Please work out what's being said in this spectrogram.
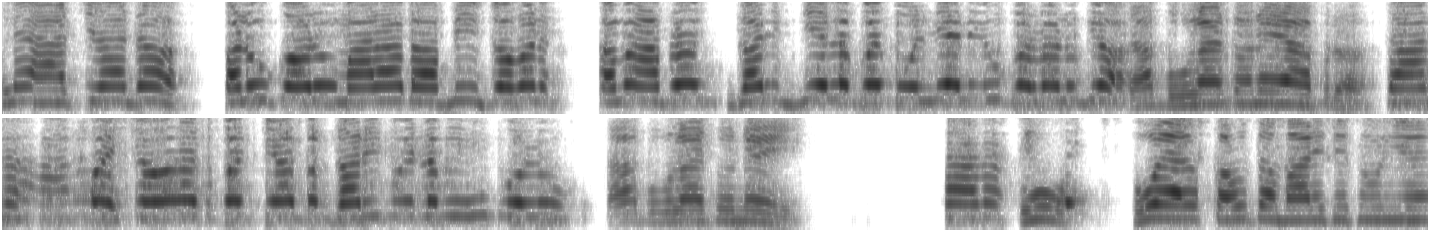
એટલે સાચી વાત પણ હું કરું મારા બાપની છોકર અમે આપડે ગરીબ જે લોકો બોલીએ ને એવું કરવાનું કયો? ના બોલાય તો નહીં આપડે. પૈસા વાળા તો પણ ગરીબ એટલે હું બોલું? ના બોલાય તો નહીં. હું હેલ્પ કરું તમારી થોડી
